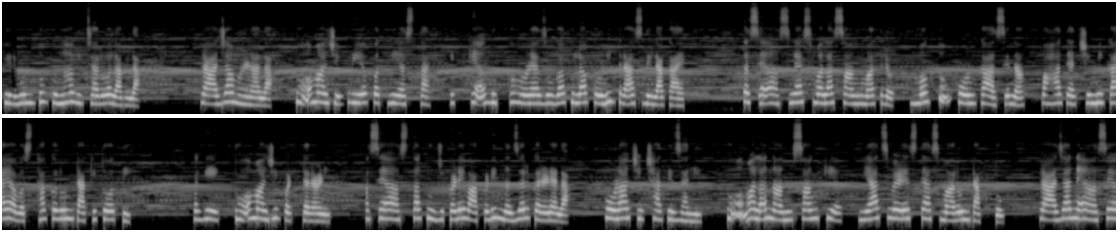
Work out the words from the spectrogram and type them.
फिरवून तो पुन्हा विचारवं लागला. राजा म्हणाला तू माझी प्रिय पत्नी असता इतक्या दुःख होण्याजोगा तुला कोणी त्रास दिला काय? तसे असल्यास मला सांग मात्र मग तू कोण का असे ना पहा त्याची मी काय अवस्था करून टाकीतो ती अगे तू माझी पट्टराणी. असे असता तुझकडे वाकडी नजर करण्याला. कोणाची छाती झाली? तू मला नानू याच वेळेस त्यास मारून टाकतो. राजाने असे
